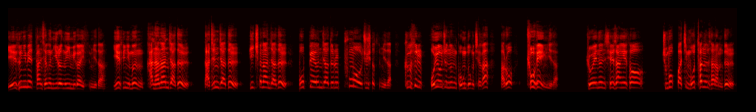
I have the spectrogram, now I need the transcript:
예수님의 탄생은 이런 의미가 있습니다. 예수님은 가난한 자들, 낮은 자들, 비천한 자들, 못 배운 자들을 품어 주셨습니다. 그것을 보여주는 공동체가 바로 교회입니다. 교회는 세상에서 주목받지 못하는 사람들,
